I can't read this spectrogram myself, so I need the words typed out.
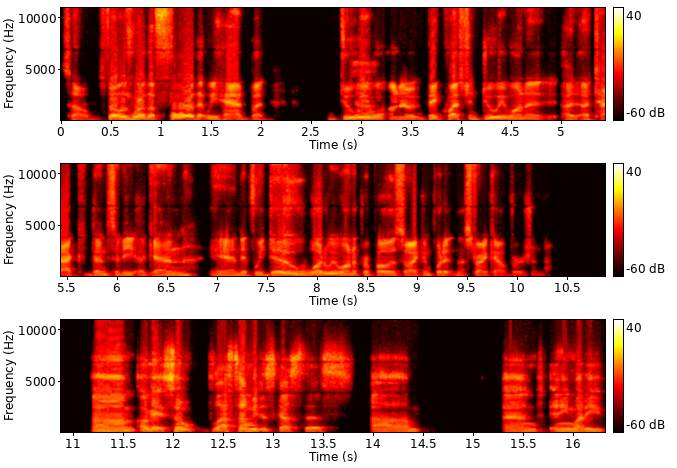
So those were the four that we had, but do we want to, big question, do we want to attack density again? And if we do, what do we want to propose so I can put it in the strikeout version? Um, okay, so last time we discussed this, um, and anybody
